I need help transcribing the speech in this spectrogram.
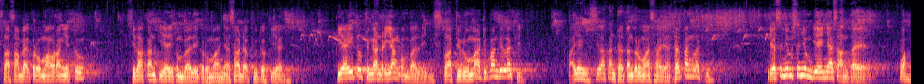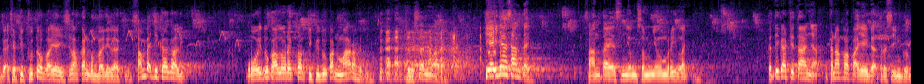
Setelah sampai ke rumah orang itu, silakan kiai kembali ke rumahnya. Saya tidak butuh kiai. Kiai itu dengan riang kembali. Setelah di rumah dipanggil lagi. Pak Yai, silakan datang ke rumah saya. Datang lagi. Ya senyum-senyum kiainya santai. Wah, nggak jadi butuh Pak Yai, silahkan kembali lagi. Sampai tiga kali. Oh itu kalau rektor digitukan marah itu. Dosen marah. Kiainya santai. Santai senyum-senyum rileks. Ketika ditanya, kenapa Pak Yai tidak tersinggung?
